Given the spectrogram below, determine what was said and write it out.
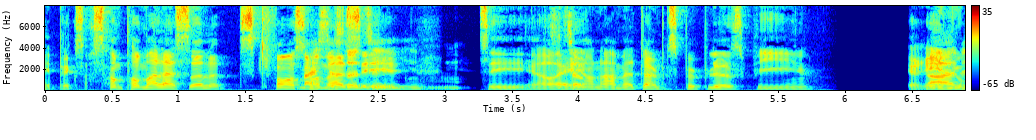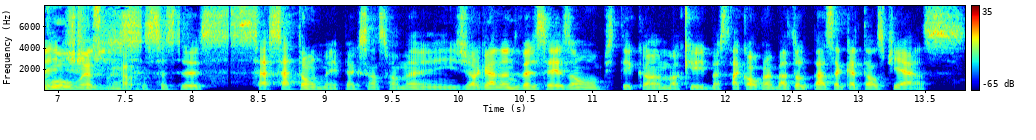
Apex, ça ressemble pas mal à ça. Là. Ce qu'ils font en ce Ben, moment, c'est ah ouais, on en met un petit peu plus, puis. rien Ah, de nouveau, je- mais ça, ça, ça, ça- ça tombe Apex en ce moment. Et je regarde la nouvelle saison, puis t'es comme, OK, ben, c'est encore un Battle Pass à 14$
